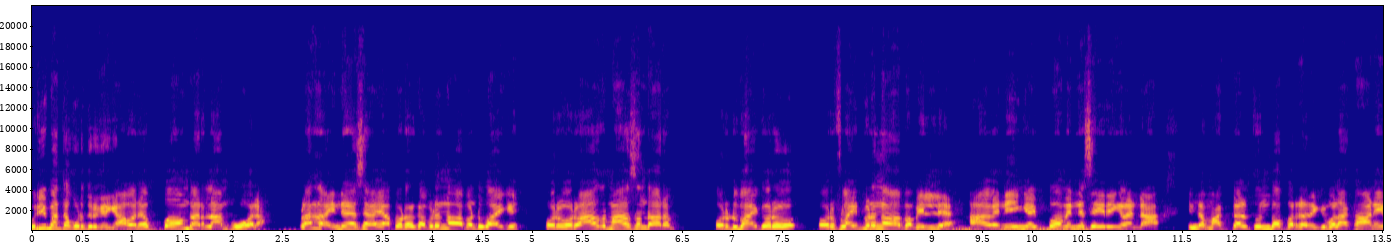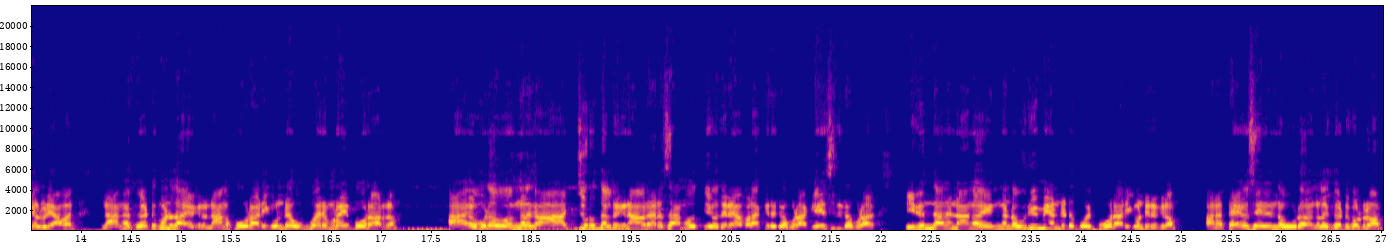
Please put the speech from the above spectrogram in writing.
உரிமத்தை கொடுத்துருக்கீங்க அவன் எப்பவும் வரலாம் போகலாம். இப்பலாம் இன்டர்நேஷனல் ஏர்போர்ட் இருக்க. விடுங்க அப்போ. துபாய்க்கு ஒரு ஒரு ஆறு மாசம் தாரம். ஒரு துபாய்க்கு ஒரு ஒரு ஃப்ளைட் விடுங்க பாப்பா இல்லை. ஆக நீங்கள் இப்போ என்ன செய்கிறீங்களா இந்த மக்கள் துன்பப்படுறதுக்கு இவ்வளோ காணிகள் அவன் நாங்கள் கேட்டுக்கொண்டு தான் இருக்கிறோம். நாங்கள் போராடி கொண்டு ஒவ்வொரு முறையும் போராடுறோம். ஆஹ் எவ்வளவு எங்களுக்கு அச்சுறுத்தல் இருக்கு. நான் ஒரு அரசாங்க உத்தியோகத்தர் வழக்கு இருக்கக்கூடாது கேஸ் இருக்கக்கூடாது. இருந்தாலும் நாங்க எங்களோட உரிமை அண்டுட்டு போய் போராடி கொண்டு இருக்கிறோம் ஆனா தயவு செய்து இந்த ஊடகங்களை கேட்டுக்கொள்றோம்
